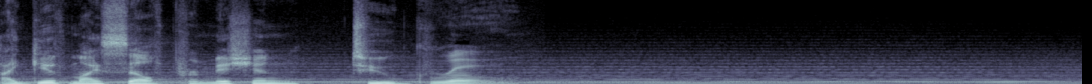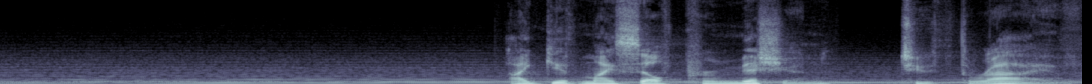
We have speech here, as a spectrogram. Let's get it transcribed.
I give myself permission to grow. I give myself permission to thrive.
